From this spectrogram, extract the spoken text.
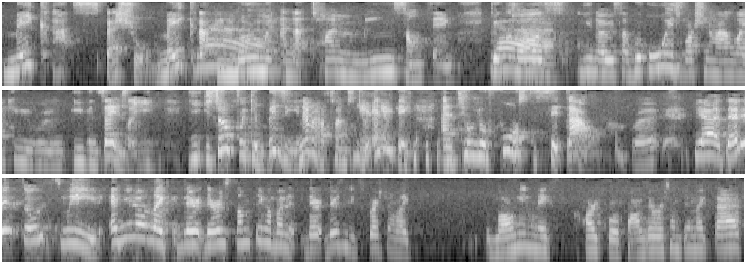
make that special, make that yeah. moment and that time mean something because yeah. you know it's like we're always rushing around, like you were even saying. It's like you, you're so freaking busy, you never have time to do anything until you're forced to sit down, right? Yeah, that is so sweet. And you know, like there there is something about it. There, there's an expression like longing makes heart grow fonder or something like that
